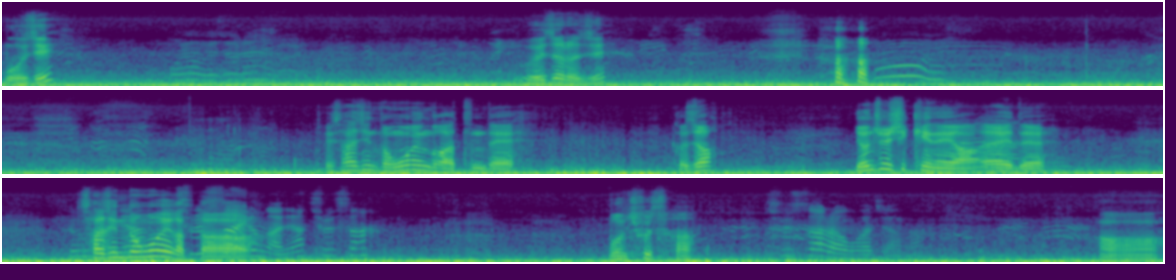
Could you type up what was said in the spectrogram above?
뭐지? 왜 저러지? 저기 사진 동호회인 것 같은데. 그죠? 연출시키네요, 애들. 그런 거 사진? 동호회 같다. 출사 이런 거 아니야? 출사? 뭔 출사? 출사라고 하지 않아? 아.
